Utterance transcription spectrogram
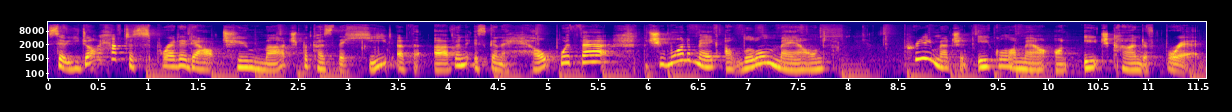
So you don't have to spread it out too much because the heat of the oven is going to help with that, but you want to make a little mound pretty much an equal amount on each kind of bread.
